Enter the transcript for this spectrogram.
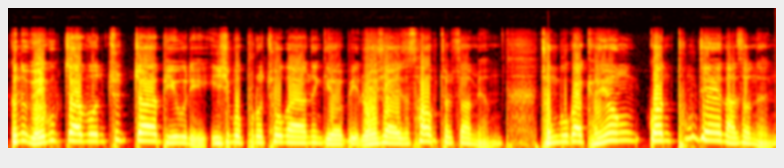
그는 외국 자본 출자 비율이 25% 초과하는 기업이 러시아에서 사업 철수하면 정부가 경영권 통제에 나서는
